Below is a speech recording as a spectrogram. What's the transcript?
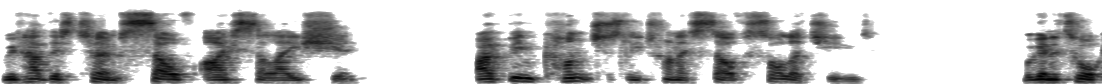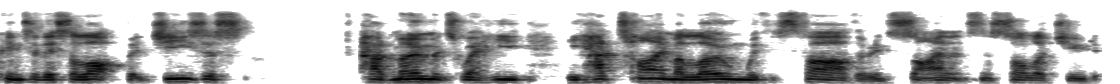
we've had this term self isolation. I've been consciously trying to self solitude. We're going to talk into this a lot, but Jesus had moments where he, he had time alone with his father in silence and solitude.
